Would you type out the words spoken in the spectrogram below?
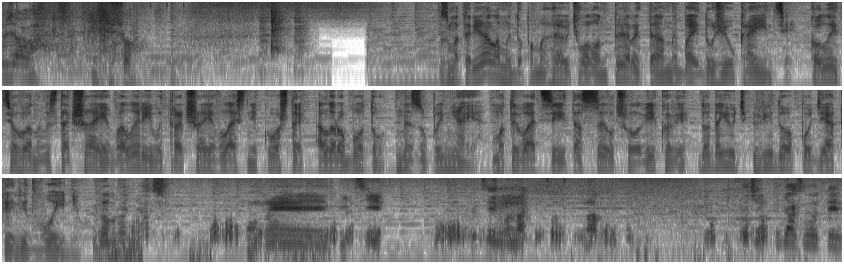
Палку взяв і пішов. З матеріалами допомагають волонтери та небайдужі українці. Коли цього не вистачає, Валерій витрачає власні кошти, але роботу не зупиняє. Мотивації та сил чоловікові додають відео подяки від воїнів. Доброго дня. Ми бійці працюємо на Херсонському напрямку. Хочемо подякувати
